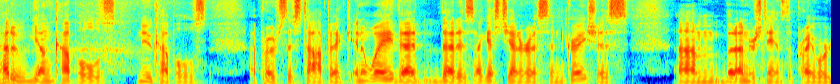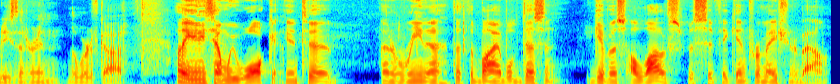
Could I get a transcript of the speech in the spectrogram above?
how do young couples, new couples, approach this topic in a way that, that is, I guess, generous and gracious, um, but understands the priorities that are in the Word of God. I think anytime we walk into an arena that the Bible doesn't give us a lot of specific information about,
